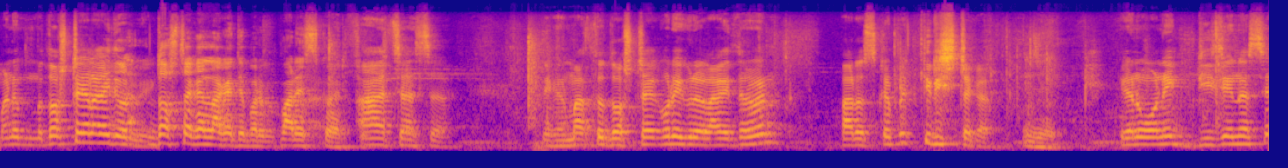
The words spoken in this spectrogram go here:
মানে দশ টাকা লাগাইতে পারবে? দশ টাকা লাগাতে পারবে পার স্কোয়ার আচ্ছা আচ্ছা। দেখেন মাত্র দশ টাকা করে এগুলো লাগাইতে পারবেন পার স্কোয়ার ফিট তিরিশ টাকা। জি। এখানে অনেক ডিজাইন আছে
